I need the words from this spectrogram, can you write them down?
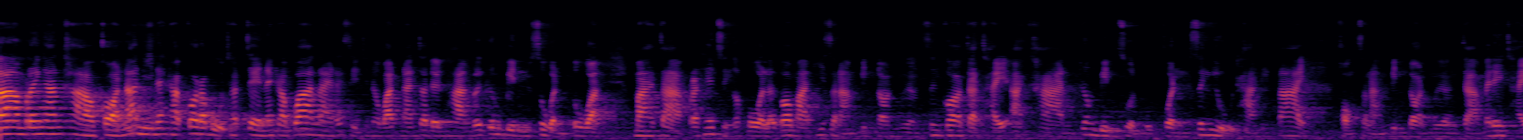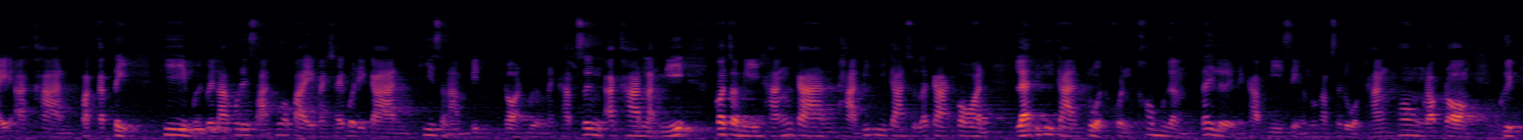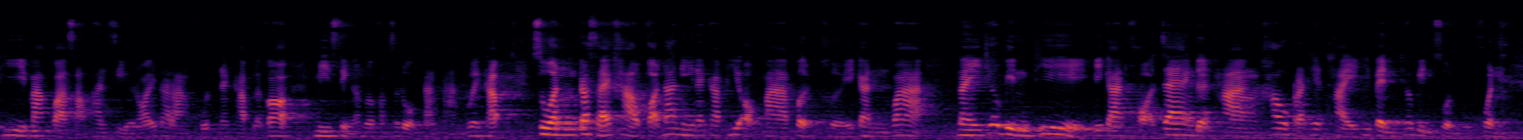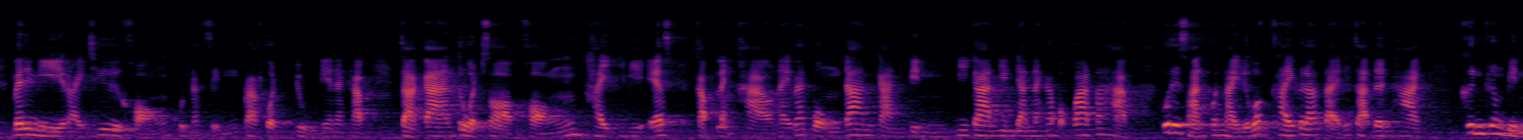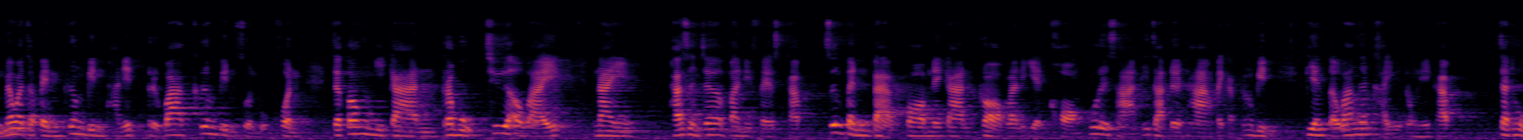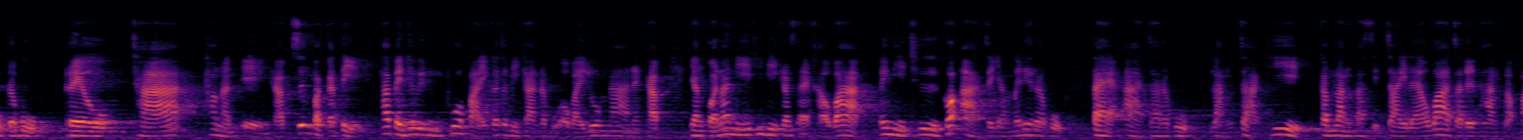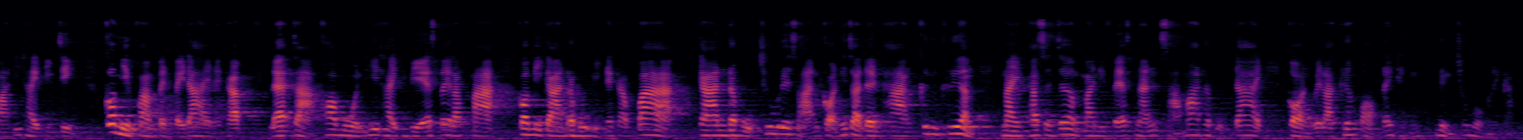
ตามรายงานข่าวก่อนหน้านี้นะครับ ก็ระบุชัดเจนนะครับว่านายทักษิณชินวัตรนั้นจะเดินทางด้วยเครื่องบินส่วนตัว มาจากประเทศสิงคโปร์แล้วก็มาที่สนามบินดอนเมือง ซึ่งก็จะใช้อาคารเครื่องบินส่วนบุคคล ซึ่งอยู่ทางทิศใต้ของสนามบินดอนเมือง จะไม่ได้ใช้อาคารปกติ ที่เหมือนเวลาผู้โดยสารทั่วไปไปใช้บริการที่สนามบินดอนเมืองนะครับ ซึ่งอาคารหลังนี้ก็จะมีทั้งการผ่านพิธีการศุลกากร และพิธีการตรวจคนเข้าเมืองได้เลยนะครับมีสิ่งอำนวยความสะดวกทั้งห้องรับรองพื้นที่มากกว่า 3,400 ตารางฟุตนะครับแล้วก็มีสิ่งอำนวยความสะดวกต่างๆ ด้วยครับ ส่วนกระแสข่าวก่อนหน้านี้นะครับที่ออกมาเปิดเผยกันว่าในเที่ยวบินที่มีการขอแจ้งเดินทางเข้าประเทศไทยที่เป็นเที่ยวบินส่วนบุคคล ไม่ได้มีรายชื่อของคุณทักษิณปรากฏอยู่เนี่ยนะครับจากการตรวจสอบของไทย PBS กับแหล่งข่าวในแวดวงด้านการบิน มีการยืนยันนะครับบอกว่าถ้าหากผู้โดยสารคนไหนหรือว่าใครก็แล้วแต่ที่จะเดินทางขึ้นเครื่องบินไม่ว่าจะเป็นเครื่องบินพาณิชย์ หรือว่าเครื่องบินส่วนบุคคล จะต้องมีการระบุชื่อเอาไว้ใน passenger manifest ครับ ซึ่งเป็นแบบฟอร์มในการกรอกรายละเอียดของผู้โดยสารที่จะเดินทางไปกับเครื่องบิน เพียงแต่ว่าเงื่อนไขอยู่ตรงนี้ครับ จะถูกระบุเร็วช้า เท่านั้นเองครับ ซึ่งปกติถ้าเป็นเที่ยวบินทั่วไปก็จะมีการระบุเอาไว้ล่วงหน้านะครับ อย่างก่อนหน้านี้ที่มีกระแสข่าวว่าไม่มีชื่อก็อาจจะยังไม่ได้ระบุ แต่อาจจะระบุหลังจากที่กำลังตัดสินใจแล้วว่าจะเดินทางกลับมาที่ไทยจริง ๆ ก็มีความเป็นไปได้นะครับ และจากข้อมูลที่ไทย PBS ได้รับมา ก็มีการระบุอีกนะครับว่าการระบุชื่อผู้โดยสารก่อนที่จะเดินทางขึ้นเครื่องใน passenger manifest นั้นสามารถระบุได้ก่อนเวลาเครื่องออกได้ถึง 1 ชั่วโมงเลยครับ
